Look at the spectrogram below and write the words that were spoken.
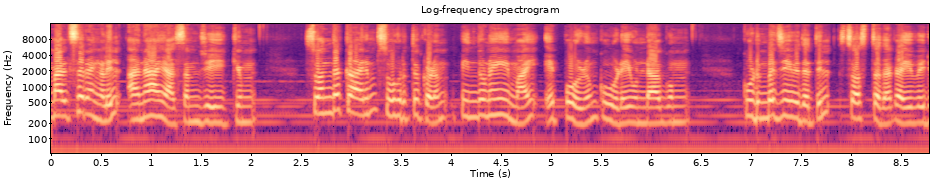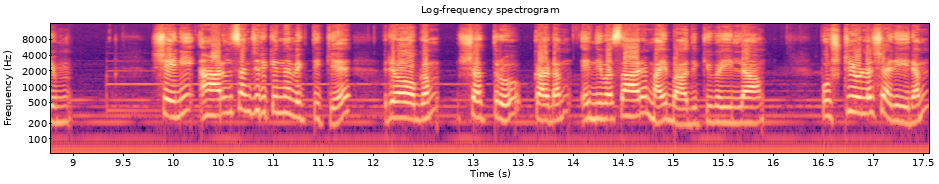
മത്സരങ്ങളിൽ അനായാസം ജയിക്കും. സ്വന്തക്കാരും സുഹൃത്തുക്കളും പിന്തുണയുമായി എപ്പോഴും കൂടെ ഉണ്ടാകും കുടുംബജീവിതത്തിൽ സ്വസ്ഥത കൈവരും. ശനി ആറിൽ സഞ്ചരിക്കുന്ന വ്യക്തിക്ക് രോഗം ശത്രു കടം എന്നിവ സാരമായി ബാധിക്കുകയില്ല. പുഷ്ടിയുള്ള ശരീരം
